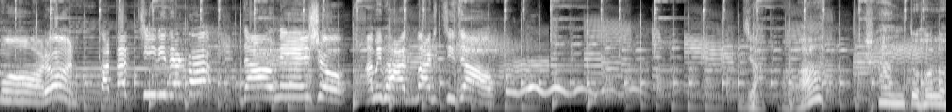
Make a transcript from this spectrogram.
মরণ কথা চিনি দেখো যাও নে এসো আমি ভাত বাড়ছি যাও। যাক বাবা শান্ত হলো।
